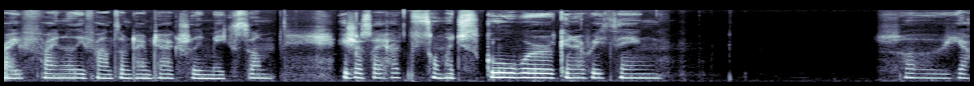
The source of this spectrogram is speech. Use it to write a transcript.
I finally found some time to actually make some. It's just I had so much schoolwork and everything. So, yeah.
